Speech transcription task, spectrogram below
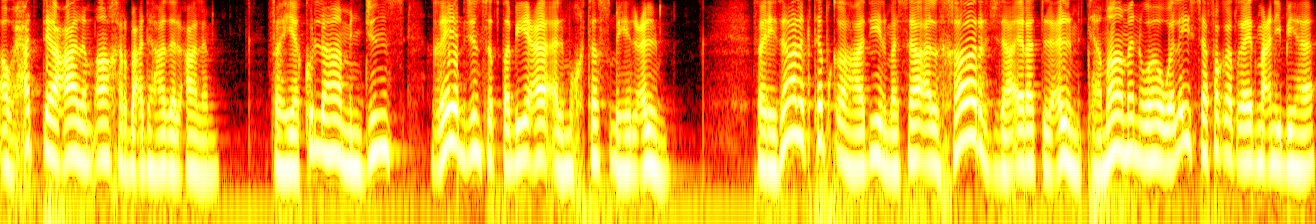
أو حتى عالم آخر بعد هذا العالم. فهي كلها من جنس غير جنس الطبيعة المختص به العلم. فلذلك تبقى هذه المسائل خارج دائرة العلم تماما وهو ليس فقط غير معني بها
